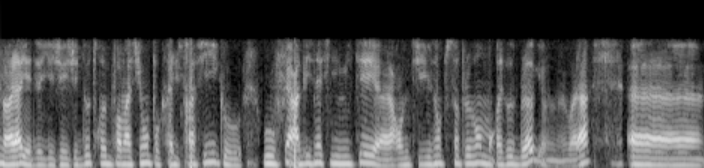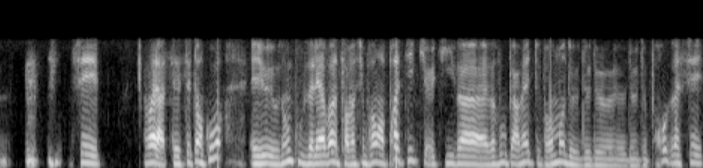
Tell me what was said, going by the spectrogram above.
voilà, j'ai d'autres formations pour créer du trafic ou, faire un business illimité alors en utilisant tout simplement mon réseau de blog. Euh, voilà. Euh, c'est voilà, c'est en cours et donc vous allez avoir une formation vraiment pratique qui va, vous permettre vraiment de progresser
